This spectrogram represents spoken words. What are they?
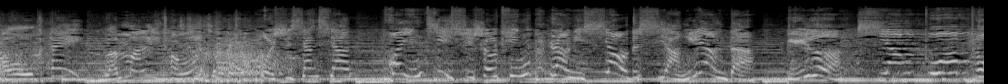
OK，圆满礼成。我是香香，欢迎继续收听让你笑得响亮的娱乐香饽饽。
